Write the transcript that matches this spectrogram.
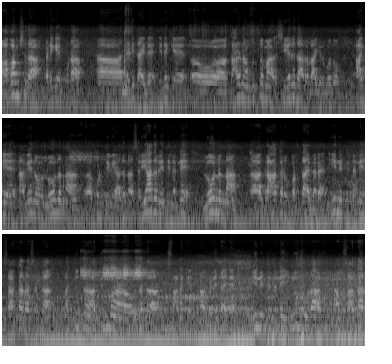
ಲಾಭಾಂಶದ ಕಡೆಗೆ ಕೂಡ ನಡೀತಾ ಇದೆ. ಇದಕ್ಕೆ ಕಾರಣ ಉತ್ತಮ ಷೇರುದಾರರಾಗಿರ್ಬೋದು. ಹಾಗೆ ನಾವೇನು ಲೋನನ್ನು ಕೊಡ್ತೀವಿ, ಅದನ್ನು ಸರಿಯಾದ ರೀತಿಯಲ್ಲಿ ಲೋನನ್ನು ಗ್ರಾಹಕರು ಕೊಡ್ತಾ ಇದ್ದಾರೆ. ಈ ನಿಟ್ಟಿನಲ್ಲಿ ಸಹಕಾರ ಸಂಘ ಅತ್ಯುತ್ತ, ಅತ್ಯುತ್ತಮ ಉನ್ನತ ಸ್ಥಾನಕ್ಕೆ ಕೂಡ ಈ ನಿಟ್ಟಿನಲ್ಲಿ ಇನ್ನೂ ಕೂಡ ನಾವು ಸಹಕಾರ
